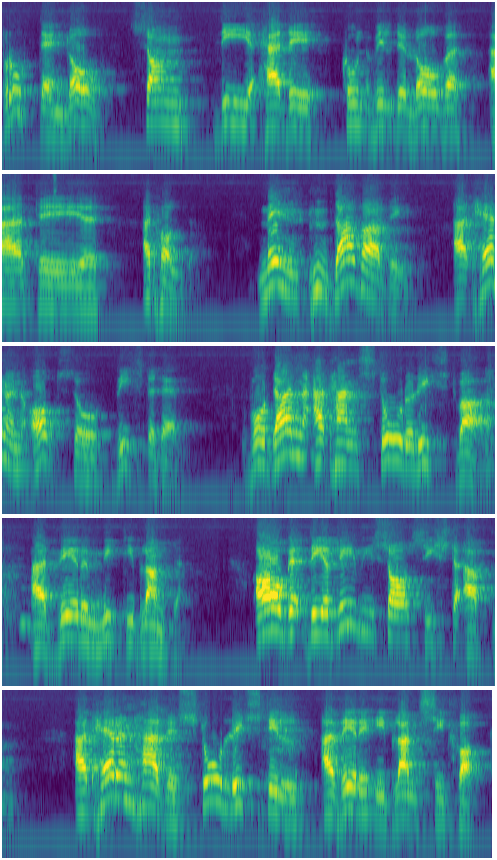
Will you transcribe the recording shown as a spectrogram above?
brutt den lov som de hadde kun ville love at, uh, at holde. Men da var det at Herren også viste dem hvordan at hans store lyst var å være midt iblant dem. Og det er det vi så siste aften, at Herren hadde stor lyst til å være iblant sitt folk.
